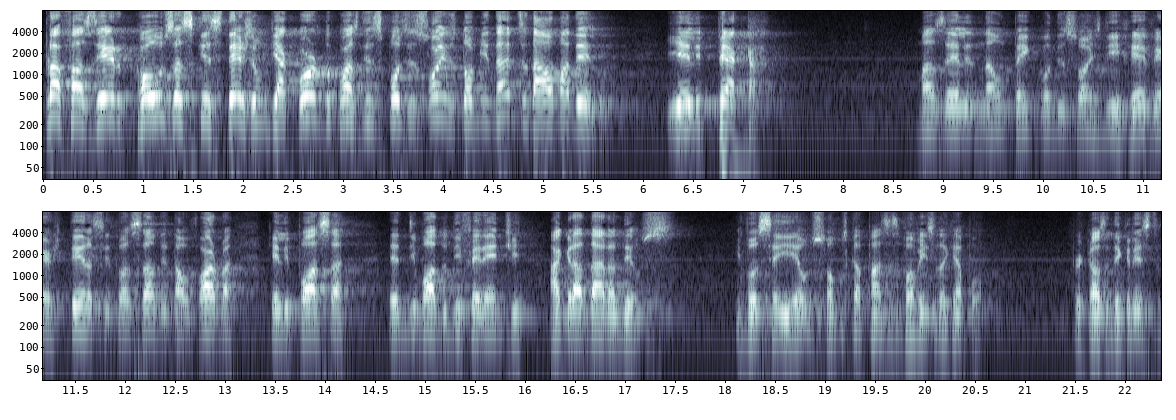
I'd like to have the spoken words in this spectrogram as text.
para fazer coisas que estejam de acordo com as disposições dominantes da alma dele, e ele peca. Mas ele não tem condições de reverter a situação de tal forma que ele possa, eh, de modo diferente, agradar a Deus. E você e eu somos capazes, vamos ver isso daqui a pouco, por causa de Cristo,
